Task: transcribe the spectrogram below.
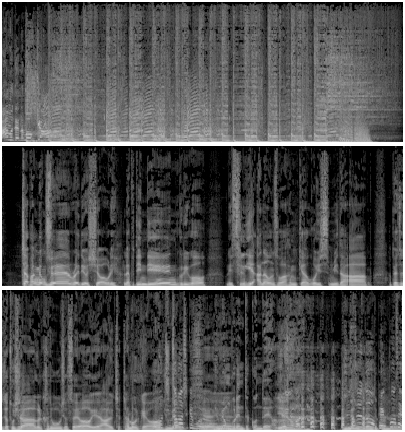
아무 데나 못 껴! 자, 박명수의 라디오 쇼, 우리 래퍼 딘딘, 그리고 우리 슬기 아나운서와 함께하고 있습니다. 아, 앞에서 저 도시락을 가져오셨어요. 예, 아유, 자- 잘 먹을게요. 어, 진짜 유명- 맛있게 보여요. 예. 유명 브랜드 건데. 아, 예. 유명 치즈도 브랜드 건데.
